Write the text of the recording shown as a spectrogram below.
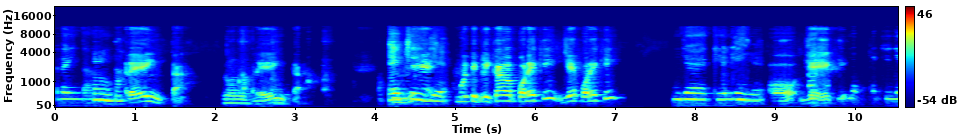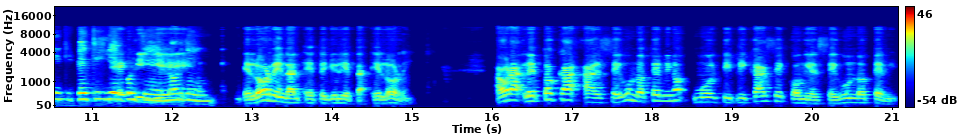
30. 30. Menos 30. X, Y. Multiplicado por X, Y por X, Y, X, Y. o YX. X, Y, X. X, Y porque el orden. El orden, Dan- este, Julieta, el orden. Ahora le toca al segundo término multiplicarse con el segundo término.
